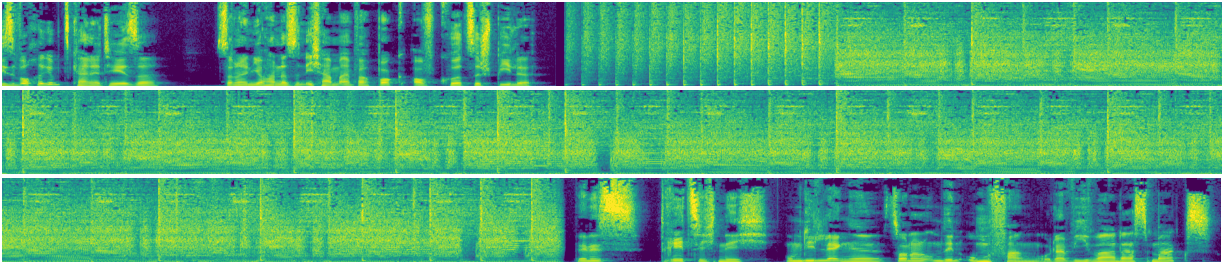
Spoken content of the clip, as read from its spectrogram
Diese Woche gibt's keine These, sondern Johannes und ich haben einfach Bock auf kurze Spiele. Denn es dreht sich nicht um die Länge, sondern um den Umfang. Oder wie war das, Max?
